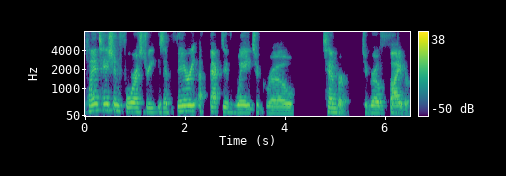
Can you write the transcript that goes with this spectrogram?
Plantation forestry is a very effective way to grow timber, to grow fiber.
